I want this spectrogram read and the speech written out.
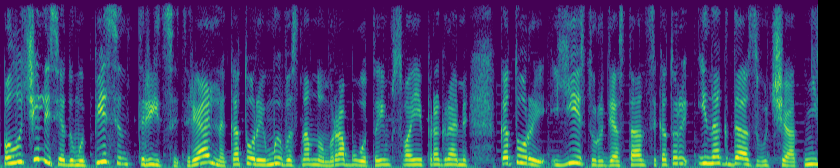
Получились, я думаю, песен 30, реально, которые мы в основном работаем в своей программе, которые есть у радиостанции, которые иногда звучат, не,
